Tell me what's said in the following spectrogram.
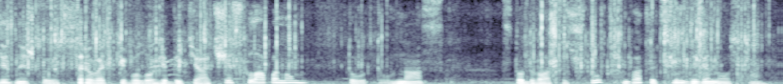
Зі знижкою серветки вологі дитячі з клапаном. Тут у нас 120 штук, 27,90.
